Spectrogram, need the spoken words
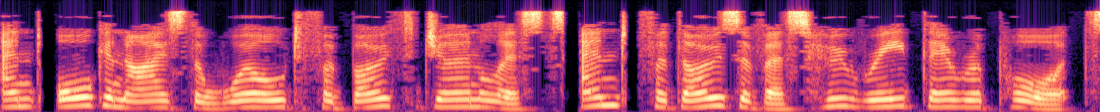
and organize the world for both journalists and for those of us who read their reports.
